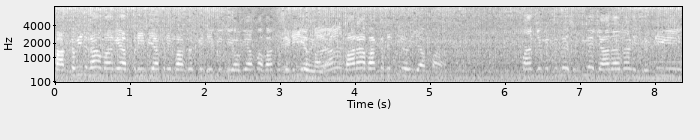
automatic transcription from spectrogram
ਫੱਕ ਵੀ ਦਿਖਾਵਾਂਗੇ ਆਪਣੀ ਵੀ ਆਪਣੀ ਫੱਕ ਕਿੰਨੀ ਕਿੰਨੀ ਹੋ ਗਈ ਆਪਾਂ ਫੱਕ ਸਿੱਟੀ ਹੋਈ ਆ। 12 ਫੱਕ ਸਿੱਟੀ ਹੋਈ ਆ ਆਪਾਂ। ਪੰਜ ਕਿ ਕਿੰਨੇ ਸਿੱਟੀਆਂ ਜ਼ਿਆਦਾ ਤਾਂ ਨਹੀਂ ਸਿੱਟੀ ਗਈ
